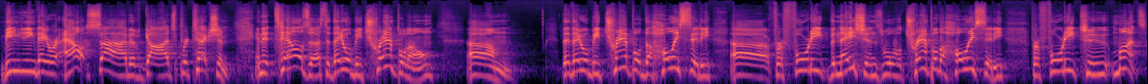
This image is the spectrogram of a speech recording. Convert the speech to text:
meaning they were outside of God's protection. And it tells us that they will be trampled on. Um, that they will be trampled the holy city uh, for 40, the nations will trample the holy city for 42 months.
